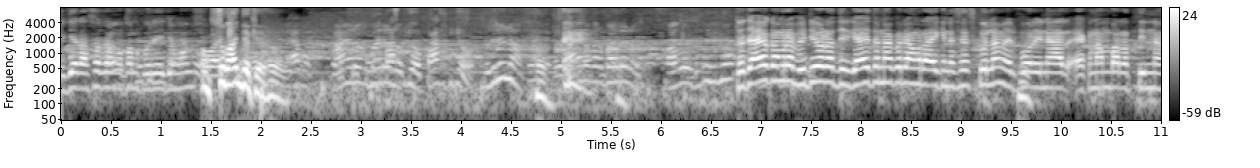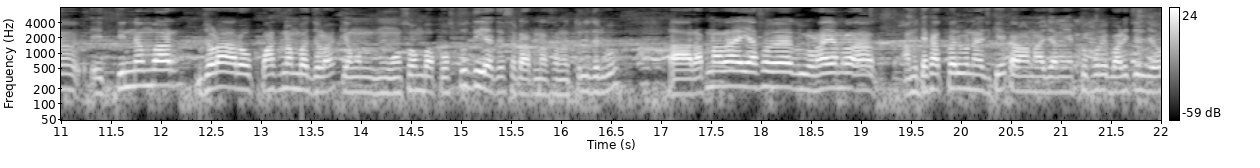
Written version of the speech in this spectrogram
নিজের আসরের মতন করে যেমন সবাই দেখে হ্যাঁ। তো যাই হোক আমরা ভিডিওটা দীর্ঘায়িত না করে আমরা এখানে শেষ করলাম। এরপর এনার এক নাম্বার আর তিন তিন নাম্বার জোড়া আর পাঁচ নাম্বার জোড়া কেমন মৌসুম বা প্রস্তুতি আছে সেটা আপনার সামনে তুলে ধরবো। আর আপনারা এই আসরের লড়াই আমরা আমি দেখাতে পারব না আজকে কারণ আজ আমি একটু পরে বাড়ি চলে যাব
